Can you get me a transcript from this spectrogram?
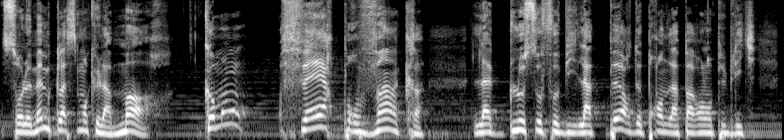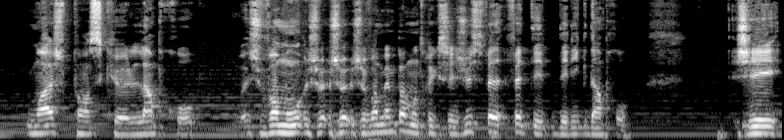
sur le même classement que la mort. Comment faire pour vaincre la glossophobie, la peur de prendre la parole en public? Moi, je pense que l'impro, je vends mon, je, vends même pas mon truc, c'est juste fait, des, des ligues d'impro. J'ai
